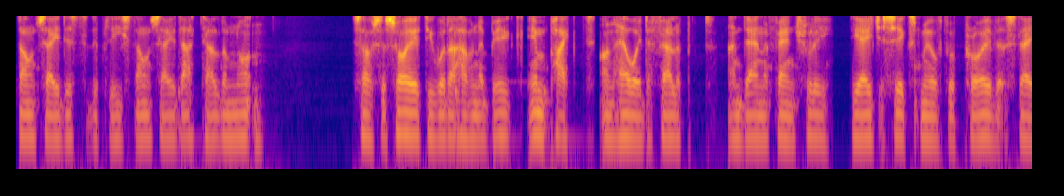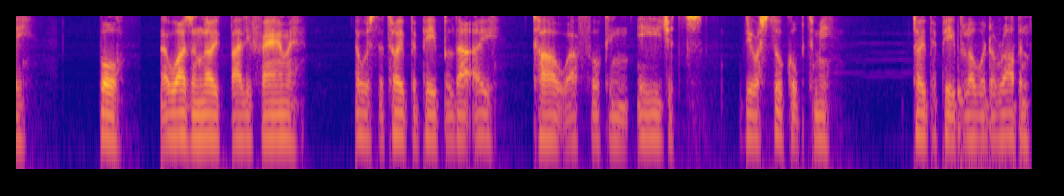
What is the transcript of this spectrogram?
don't say this to the police, don't say that, tell them nothing. So society would have having a big impact on how I developed, and then eventually, the age of six, moved to a private stay. But it wasn't like Ballyfermot. It was the type of people that I thought were fucking idiots. They were stuck up to me. Type of people I would have robbed.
